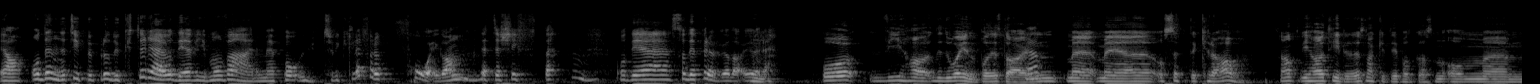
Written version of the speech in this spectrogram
Ja, og denne type produkter det er jo det vi må være med på å utvikle for å få i gang dette skiftet. Og det, så det prøver vi jo da å gjøre. Og vi har, du var inne på det i stad, ja. med, med å sette krav. Sant? Vi har tidligere snakket i podkasten om um,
